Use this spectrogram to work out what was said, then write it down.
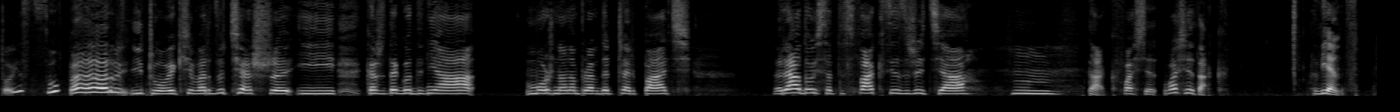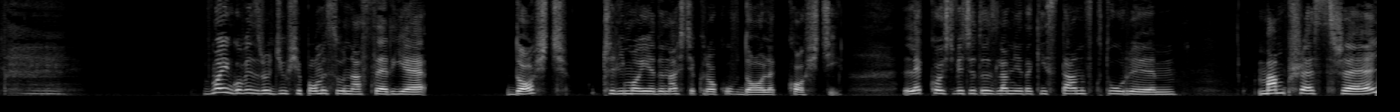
to jest super i człowiek się bardzo cieszy i każdego dnia można naprawdę czerpać radość, satysfakcję z życia. Hmm, tak, właśnie, właśnie tak. Więc w mojej głowie zrodził się pomysł na serię Dość, czyli moje 11 kroków do lekkości. Lekkość, wiecie, to jest dla mnie taki stan, w którym mam przestrzeń,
